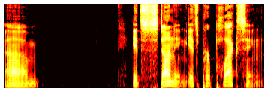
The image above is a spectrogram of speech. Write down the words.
um, it's stunning, it's perplexing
